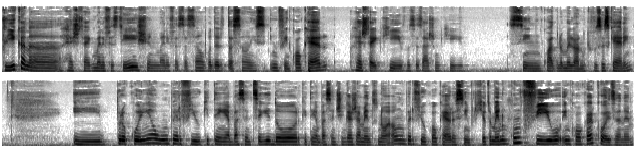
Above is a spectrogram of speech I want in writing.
clica na hashtag manifestation, manifestação, poderitação, enfim, qualquer hashtag que vocês acham que se enquadra melhor no que vocês querem. E procurem algum perfil que tenha bastante seguidor, que tenha bastante engajamento. Não é um perfil qualquer assim, porque eu também não confio em qualquer coisa, né?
